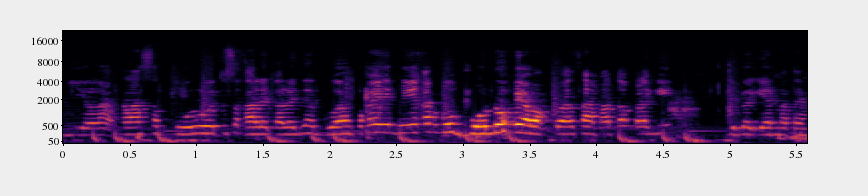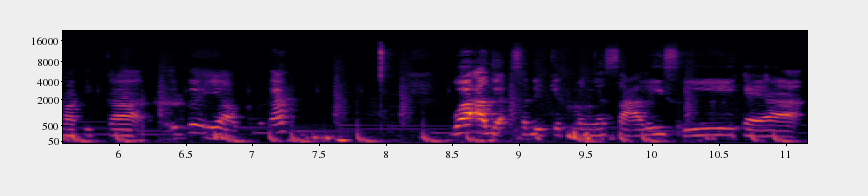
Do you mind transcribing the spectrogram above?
gila kelas 10 itu sekali kalinya gue pokoknya intinya kan gue bodoh ya waktu SMA atau apalagi di bagian matematika. Itu ya kan gue agak sedikit menyesali sih kayak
